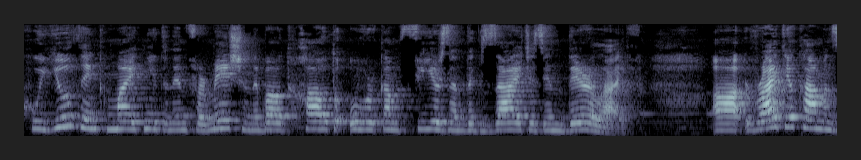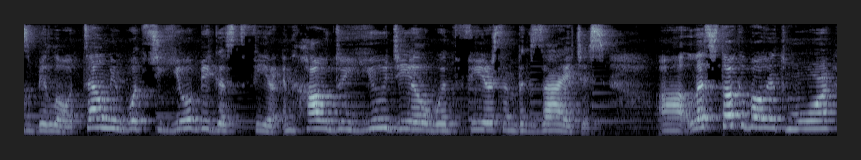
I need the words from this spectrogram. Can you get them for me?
who you think might need an information about how to overcome fears and anxieties in their life. Uh, write your comments below. Tell me what's your biggest fear and how do you deal with fears and anxieties. Uh, let's talk about it more.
